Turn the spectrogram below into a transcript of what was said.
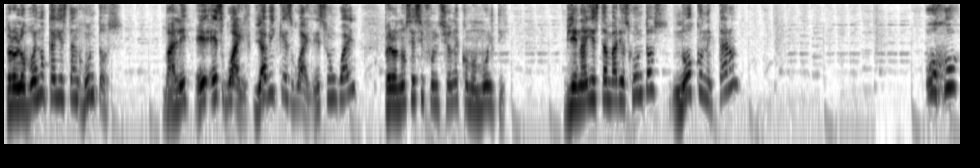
Pero lo bueno que ahí están juntos. ¿Vale? Es, es, wild. Ya vi que es wild. Es un wild. Pero no sé si funcione como multi. Bien, ahí están varios juntos. No conectaron. Ojo.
